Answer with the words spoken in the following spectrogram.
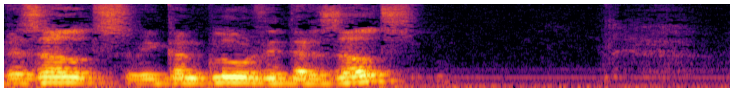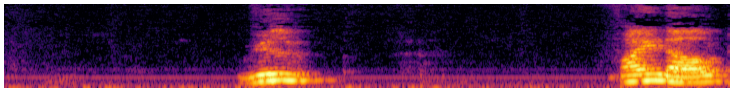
results, we conclude with the results. We'll find out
